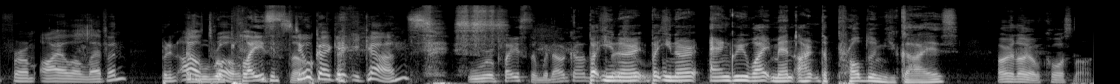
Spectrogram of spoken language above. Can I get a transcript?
from aisle eleven, but in aisle we'll twelve, you replace can still go get your guns. We'll replace them with our guns. But you know, but you know, angry white men aren't the problem, you guys. Oh no, of course not.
